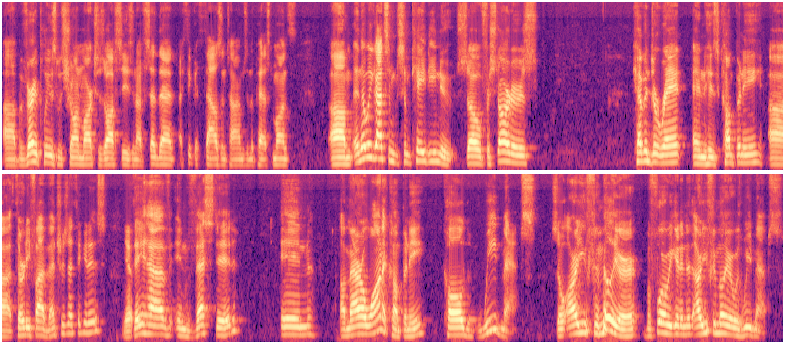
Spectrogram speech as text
Uh, but very pleased with Sean Marks' offseason. I've said that I think a thousand times in the past month. Um, and then we got some some KD news. So for starters, Kevin Durant and his company, uh, 35 Ventures, I think it is. Yep. They have invested in a marijuana company called Weed Maps. So are you familiar, before we get into are you familiar with Weed Maps?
